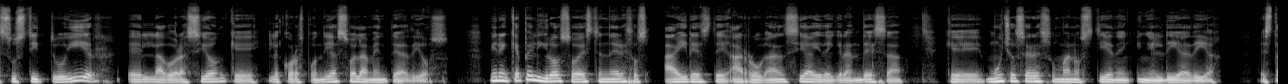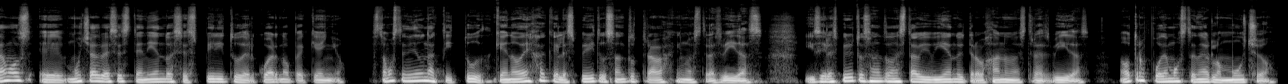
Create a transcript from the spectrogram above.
sustituir la adoración que le correspondía solamente a Dios. Miren, qué peligroso es tener esos aires de arrogancia y de grandeza que muchos seres humanos tienen en el día a día. Estamos muchas veces teniendo ese espíritu del cuerno pequeño, Estamos teniendo una actitud que no deja que el Espíritu Santo trabaje en nuestras vidas. Y si el Espíritu Santo no está viviendo y trabajando en nuestras vidas, nosotros podemos tenerlo mucho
